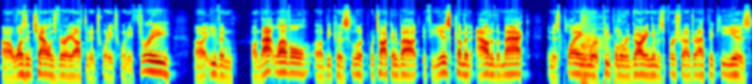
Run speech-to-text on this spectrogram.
Uh, wasn't challenged very often in 2023, uh, even on that level, uh, because look, we're talking about if he is coming out of the MAC and is playing where people are regarding him as a first round draft pick, he is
